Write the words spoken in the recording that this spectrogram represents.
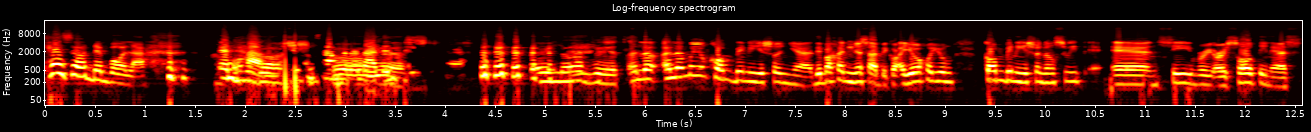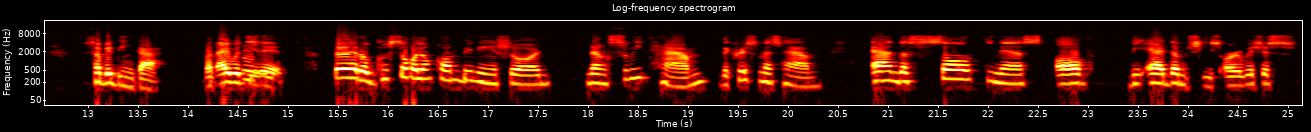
Queso de bola and Oh ham. Isasama Oh, natin yes. I love it. Alam, alam mo yung combination niya. Di ba kanina sabi ko, ayoko yung combination ng sweet and savory or saltiness sa bibingka. But I would eat Mm. it. Pero gusto ko yung combination ng sweet ham, the Christmas ham, and the saltiness of the Edam cheese or which is,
